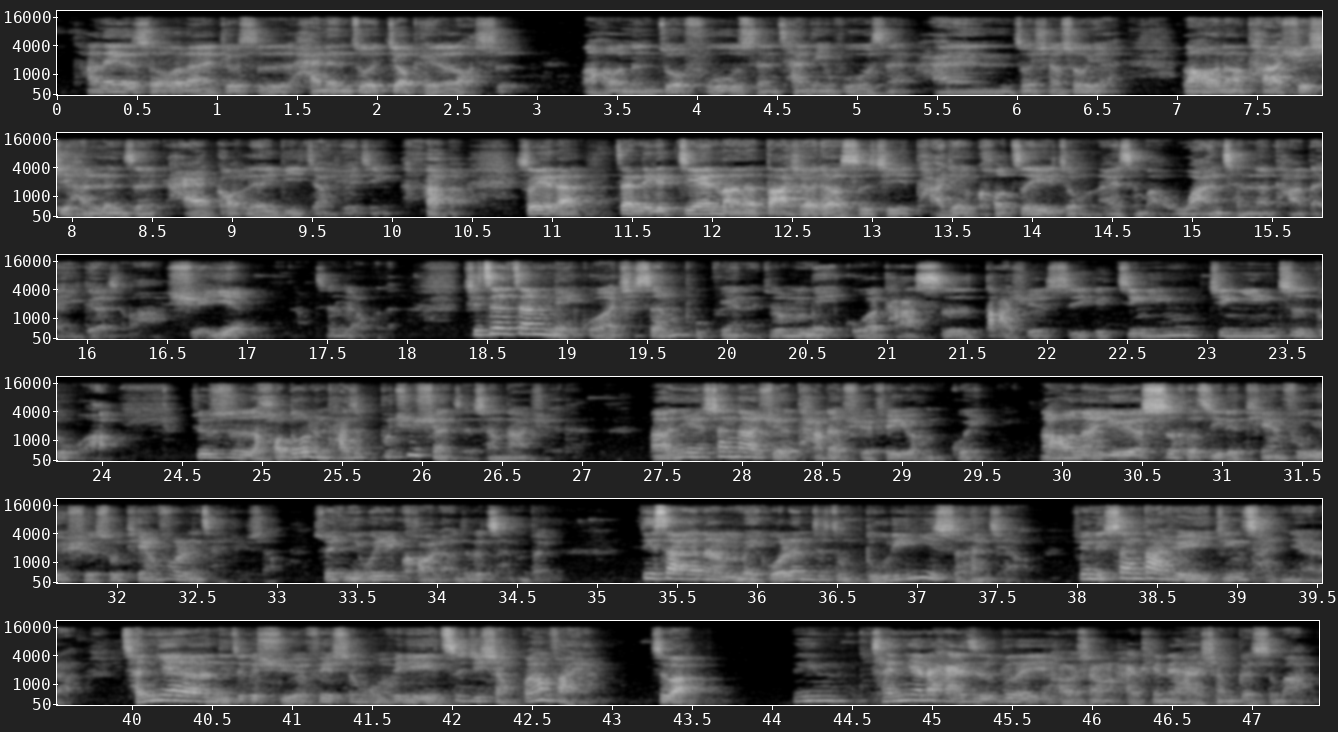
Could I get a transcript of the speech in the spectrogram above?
他那个时候呢，就是还能做教培的老师，然后能做服务生、餐厅服务生，还能做销售员。然后呢，他学习很认真，还搞了一笔奖学金，哈哈。所以呢，在那个艰难的大萧条时期，他就靠这一种来什么完成了他的一个什么学业，真了不得。其实在美国其实很普遍的，就是美国它是大学是一个精英精英制度啊，就是好多人他是不去选择上大学的啊，因为上大学他的学费又很贵，然后呢又要适合自己的天赋，有学术天赋人才去上，所以你会去考量这个成本。第三个呢，美国人这种独立意识很强，就你上大学已经成年了，成年了，你这个学费、生活费你得自己想办法呀，是吧？你成年的孩子不能好像还天天还像个什么，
